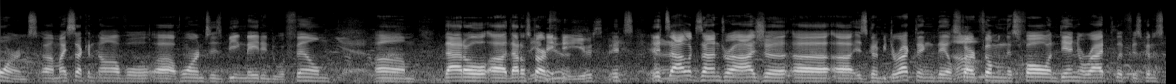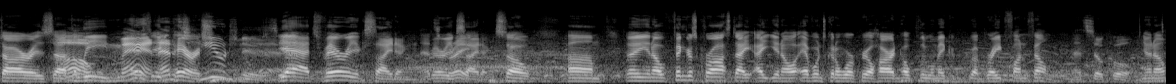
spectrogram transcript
Horns. Uh, my second novel, uh, Horns, is being made into a film. Um, that'll uh, that'll start. Yeah. Your space. It's it's Alexandre Aja uh, uh, is going to be directing. They'll start Oh. filming this fall, and Daniel Radcliffe is going to star as uh, oh the lead. man, that's Perrish. huge news. Yeah, it's very exciting. That's very great. exciting. So, um, you know, fingers crossed. I, I you know, everyone's going to work real hard, and hopefully, we'll make a, a great, fun film. That's so cool. You know.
